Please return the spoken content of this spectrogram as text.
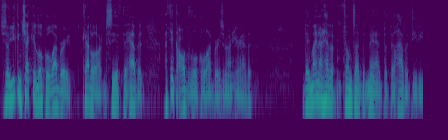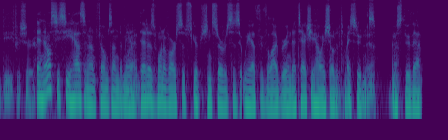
so you can check your local library catalog to see if they have it. I think all the local libraries around here have it. They might not have it in Films on Demand, but they'll have a DVD for sure. And LCC has it on Films on Demand. Right. That is one of our subscription services that we have through the library, and that's actually how I showed it to my students. Was through that.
